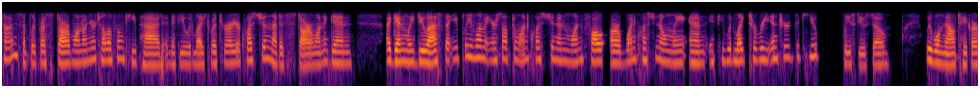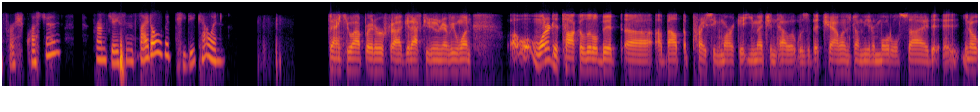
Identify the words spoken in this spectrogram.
time, simply press star one on your telephone keypad, and if you would like to withdraw your question, that is star one again. Again, we do ask that you please limit yourself to one question and one follow or one question only, and if you would like to reenter the queue, please do so. We will now take our first question from Jason Seidl with TD Cowen. Thank you, operator. Uh, good afternoon, everyone. Uh, wanted to talk a little bit uh, about the pricing market. You mentioned how it was a bit challenged on the intermodal side. You know,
